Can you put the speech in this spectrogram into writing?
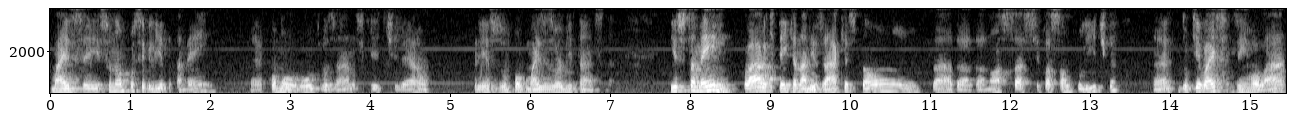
mas isso não possibilita também, é, como outros anos que tiveram preços um pouco mais exorbitantes. Né? Isso também, claro que tem que analisar a questão da, da, da nossa situação política, né, do que vai se desenrolar,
